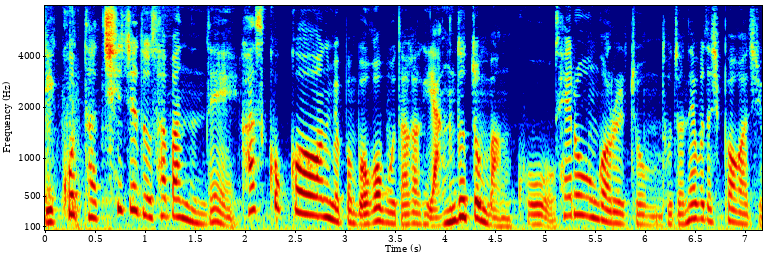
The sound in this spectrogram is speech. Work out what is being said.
리코타 치즈도 사봤는데 카스코 거는 몇 번 먹어보다가 그 양도 좀 많고 새로운 거를 좀 도전해보자 싶어가지고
